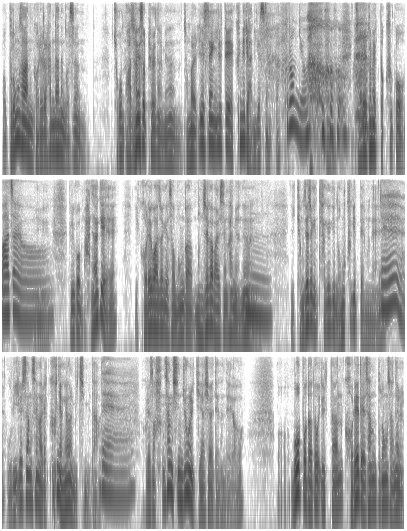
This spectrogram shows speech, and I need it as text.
어, 부동산 거래를 한다는 것은 조금 과장해서 표현하면 정말 일생일대의 큰일이 아니겠습니까? 그럼요. 거래 금액도 크고 맞아요. 그리고 만약에 이 거래 과정에서 뭔가 문제가 발생하면은 음, 이 경제적인 타격이 너무 크기 때문에 네. 우리 일상생활에 큰 영향을 미칩니다. 네. 그래서 항상 신중을 기하셔야 되는데요. 어, 무엇보다도 일단 거래 대상 부동산을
